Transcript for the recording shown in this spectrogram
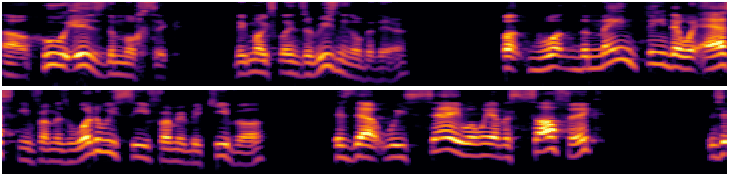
Uh, who is the muksik? The Gemara explains the reasoning over there. But what the main thing that we're asking from is what do we see from Rebbe Kiva? Is that we say when we have a suffix, we say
